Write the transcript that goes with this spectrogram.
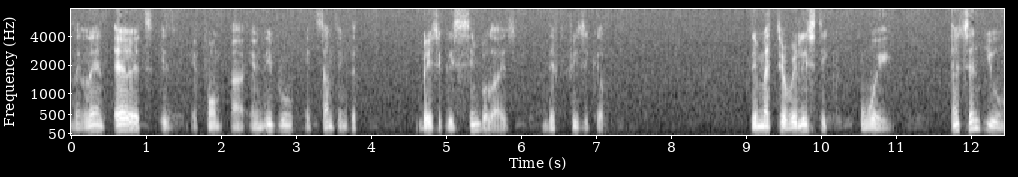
the land. Eretz is a form uh, in Hebrew. It's something that basically symbolizes the physical, the materialistic way, and send you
